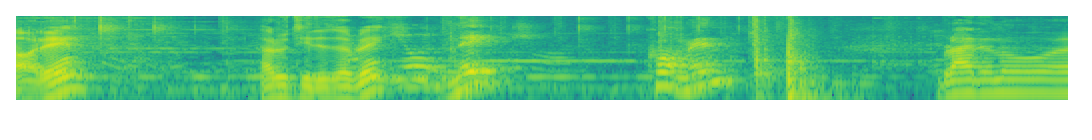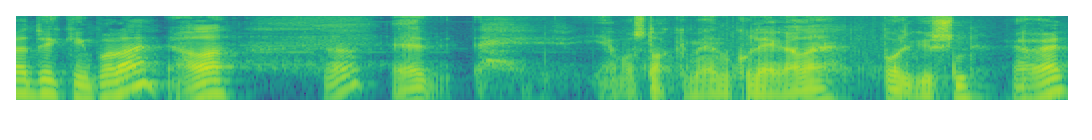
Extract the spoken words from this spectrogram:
Arild? Har du tid et øyeblikk? Nick, kom inn. Blei det noe eh, dykking på deg? Ja da. Jeg, jeg må snakke med en kollega av deg. Borgersen. Ja vel?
